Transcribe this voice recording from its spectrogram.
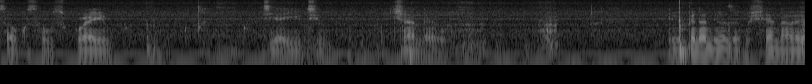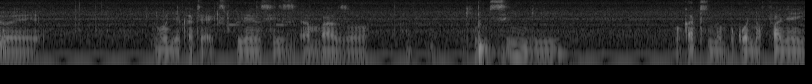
usisahau kusubscribe kupitia YouTube channel. Nimependa niweze kushare na wewe moja kati ya experiences ambazo kimsingi wakati ninapokuwa nafanya hii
